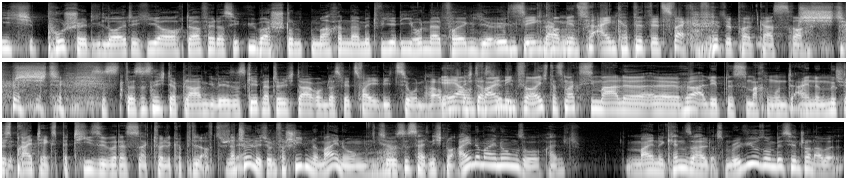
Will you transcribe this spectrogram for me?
ich pushe die Leute hier auch dafür, dass sie Überstunden machen, damit wir die 100 Folgen hier irgendwie Deswegen knacken. kommen jetzt für ein Kapitel zwei Kapitel-Podcasts raus. Psst, psst. Das, ist, das ist nicht der Plan gewesen. Es geht natürlich darum, dass wir zwei Editionen haben. Ja, ja, nicht, und vor allen Dingen für euch das maximale äh, Hörerlebnis zu machen und eine möglichst Natürlich. breite Expertise über das aktuelle Kapitel aufzustellen. Natürlich, und verschiedene Meinungen. So, Ja. es ist halt nicht nur eine Meinung, so halt. Meine kennen sie halt aus dem Review so ein bisschen schon, aber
